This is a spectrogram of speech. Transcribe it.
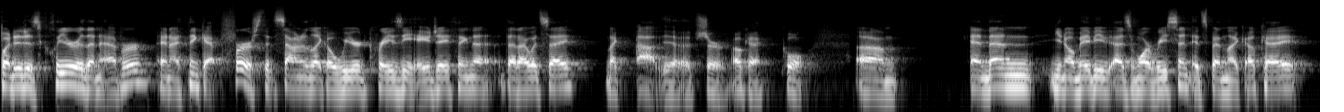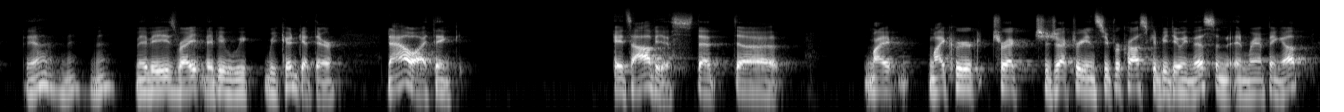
but it is clearer than ever. And I think at first it sounded like a weird, crazy AJ thing that, that I would say, like, ah, yeah, sure, okay, cool. Um, and then you know maybe as more recent it's been like okay yeah maybe he's right maybe we, we could get there now i think it's obvious that uh, my my career tra- trajectory in supercross could be doing this and, and, ramping up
